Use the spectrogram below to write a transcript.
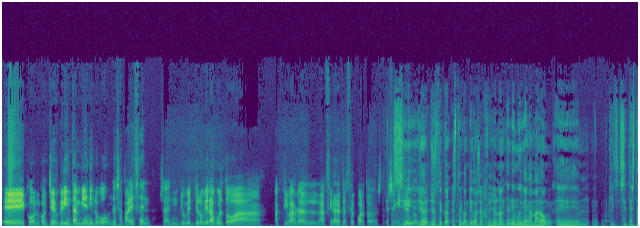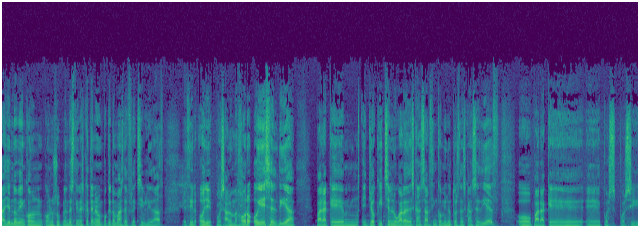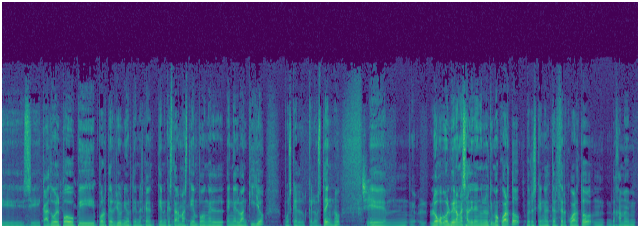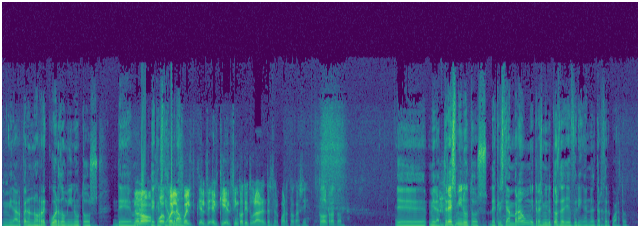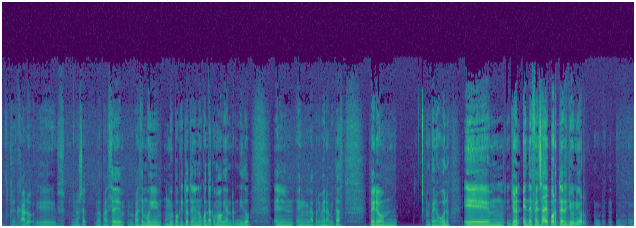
eh, con, con Jeff Green también, y luego desaparecen. O sea, yo, hubiera- yo lo hubiera vuelto a activar al, al final del tercer cuarto, ese Sí, yo, yo estoy, con- estoy contigo, Sergio. Yo no entendí muy bien a Malón. eh, que se te está yendo bien con, con los suplentes, tienes que tener un poquito más de flexibilidad. Es decir, oye, pues a lo mejor hoy es el día para que mm, Jokic en lugar de descansar 5 minutos descanse 10 o para que eh, pues pues si, si Cadwell Pope y Porter Jr. Tienes que, tienen que estar más tiempo en el, en el banquillo pues que, el- que lo estén, ¿no? Sí. Eh, luego volvieron a salir en el último cuarto, pero es que en el tercer cuarto, mm, déjame mirar, pero no recuerdo minutos de, no, no, de fue, Christian fue el, Brown. fue el, el, el- el cinco titular en el tercer cuarto casi, todo el rato. Eh, mira, tres minutos de Christian Brown y tres minutos de Jeff Green en el tercer cuarto. Que claro, eh, no sé, me parece, me parece muy, muy poquito teniendo en cuenta cómo habían rendido en, en la primera mitad. Pero, mm, pero bueno, eh, yo en, en defensa de Porter Jr.,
